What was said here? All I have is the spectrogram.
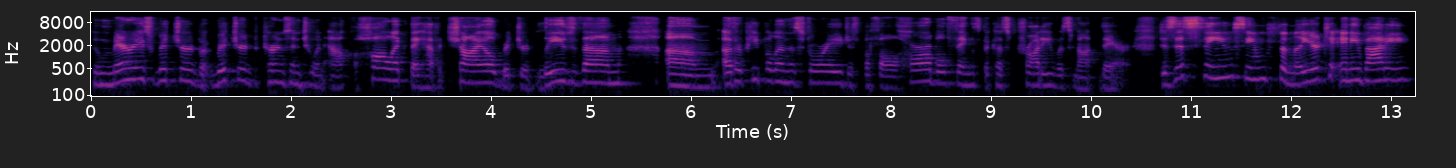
who marries Richard, but Richard turns into an alcoholic. They have a child, Richard leaves them. Um, other people in the story just befall horrible things because Trotty was not there. Does this theme seem familiar to anybody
